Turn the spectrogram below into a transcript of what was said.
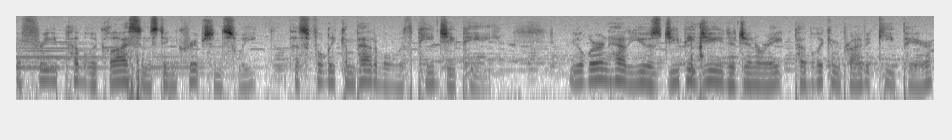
a free public licensed encryption suite that's fully compatible with PGP. You'll learn how to use GPG to generate public and private key pair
